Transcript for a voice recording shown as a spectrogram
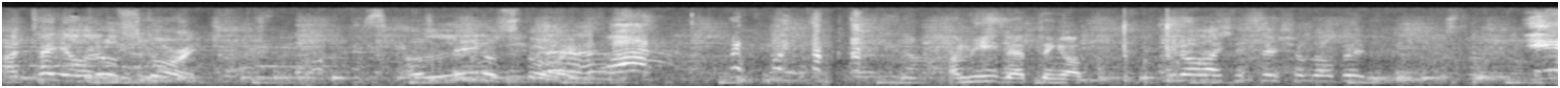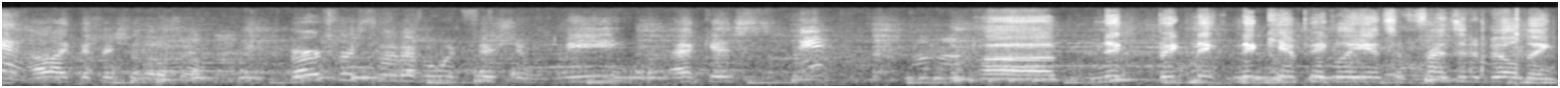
I'll tell you a little story. A little story. I'm heating that thing up. You know, I like to fish a little bit. Yeah. I like to fish a little bit. Very first time I ever went fishing with me, Ekis, uh, Nick, Big Nick, Nick Campiglia, and some friends in the building.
